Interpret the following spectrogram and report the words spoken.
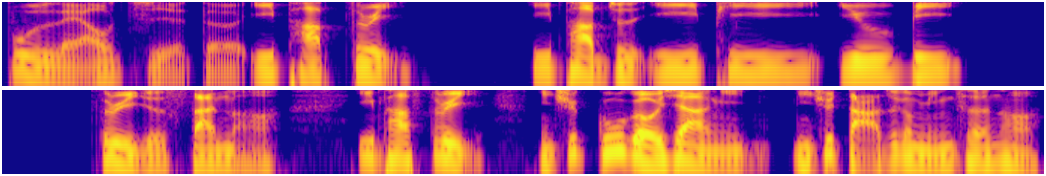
不了解的 EPUB Three，EPUB 就是 E P U B，Three 就是三嘛哈。EPUB 3，你去 Google 一下，你你去打这个名称哈，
